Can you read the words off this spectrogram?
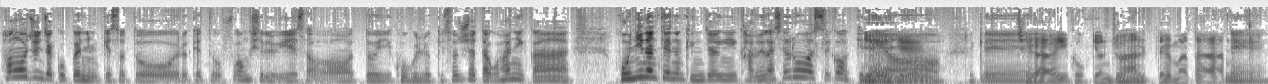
황호준 작곡가님께서 또 이렇게 또 펑씨를 위해서 또 이 곡을 이렇게 써주셨다고 하니까 본인한테는 굉장히 감회가 새로웠을 것 같긴 예, 해요. 예. 되게 네. 제가 이 곡 연주할 때마다 네. 되게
